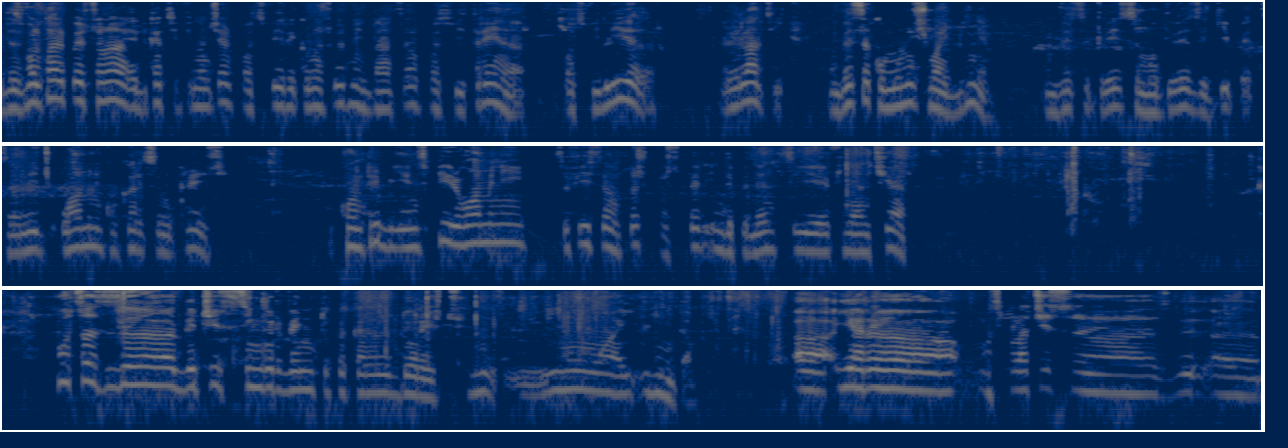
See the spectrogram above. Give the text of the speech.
Dezvoltare personală, educație financiară, poți fi recunoscut internațional, poți fi trainer, poți fi lider, relații, înveți să comunici mai bine, înveți să creezi, să motivezi echipe, să alegi oameni cu care să lucrezi, contribui, inspiri oamenii să fie sănătoși, prosperi, independenți financiar poți să-ți uh, decizi singur venitul pe care îl dorești. Nu, nu ai limită. Uh, iar uh, îți place să, uh,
